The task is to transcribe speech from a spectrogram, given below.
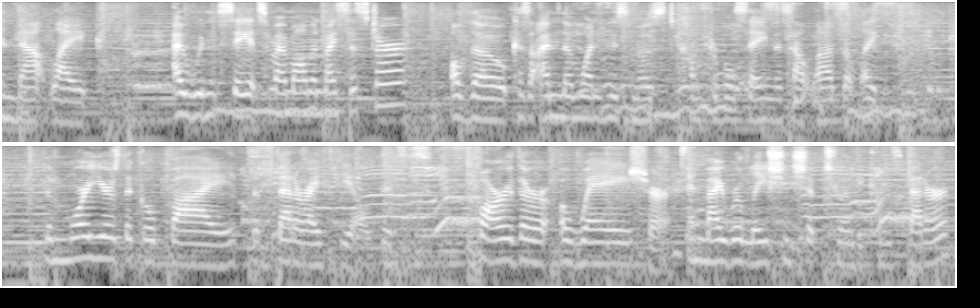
in that, like, I wouldn't say it to my mom and my sister, although, because I'm the one who's most comfortable saying this out loud, but like, the more years that go by, the better I feel. It's farther away. Sure. And my relationship to him becomes better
